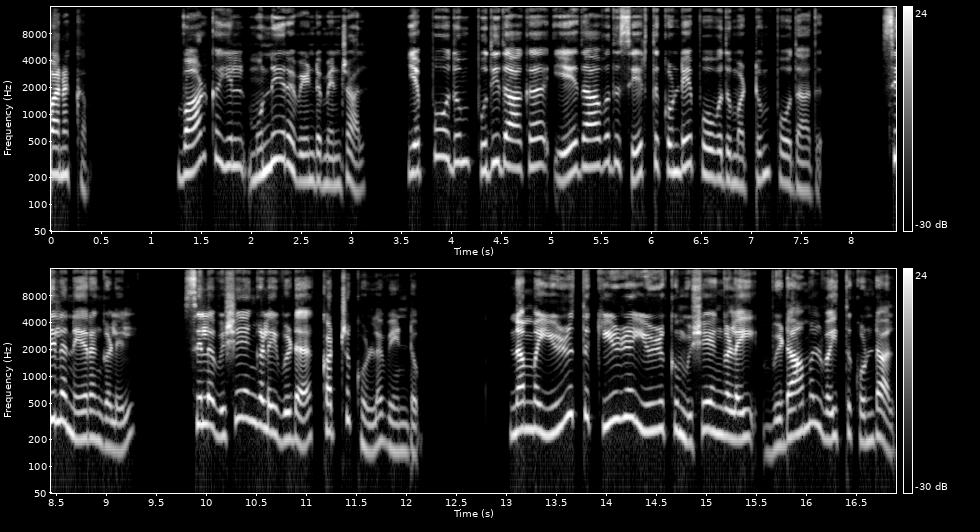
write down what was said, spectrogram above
வணக்கம். வாழ்க்கையில் முன்னேற வேண்டுமென்றால் எப்போதும் புதிதாக ஏதாவது சேர்த்துக்கொண்டே போவது மட்டும் போதாது. சில நேரங்களில் சில விஷயங்களை விட கற்றுக்கொள்ள வேண்டும். நம்மை இழுத்து கீழே இழுக்கும் விஷயங்களை விடாமல் வைத்துக் கொண்டால்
